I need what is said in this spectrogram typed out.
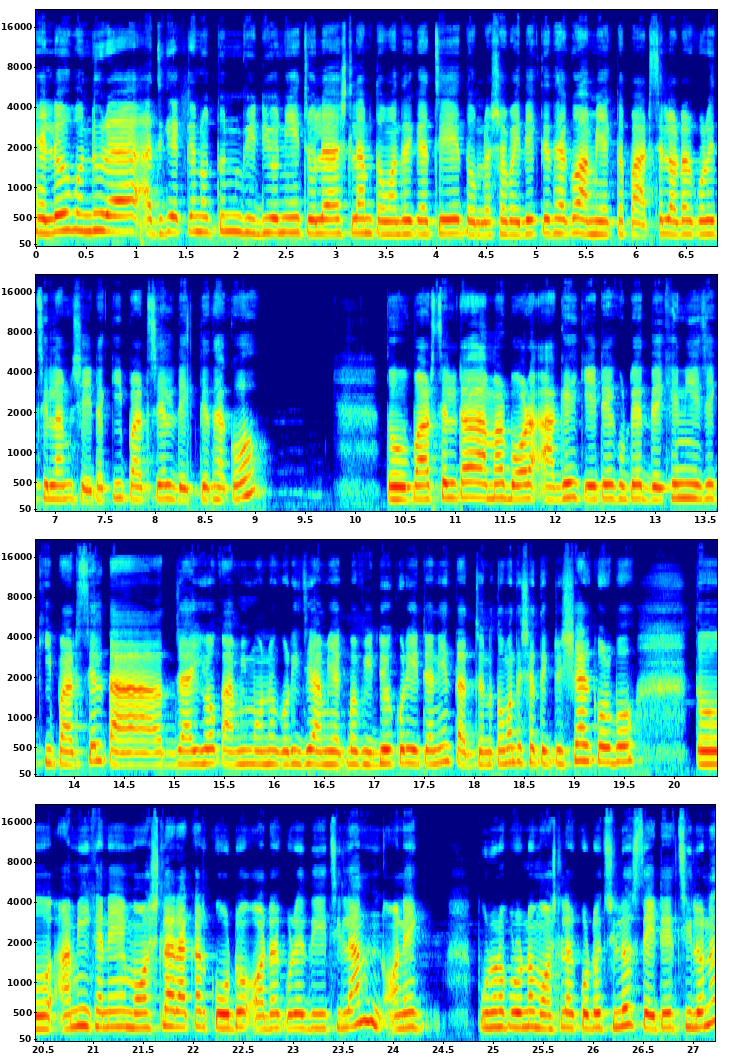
হ্যালো বন্ধুরা, আজকে একটা নতুন ভিডিও নিয়ে চলে আসলাম তোমাদের কাছে। তোমরা সবাই দেখতে থাকো, আমি একটা পার্সেল অর্ডার করেছিলাম সেইটা কি পার্সেল দেখতে থাকো। তো পার্সেলটা আমার বর আগেই কেটে কুটে দেখে নিয়েছে কি পার্সেল তা যাই হোক, আমি মনে করি যে আমি একবার ভিডিও করি এটা নিয়ে, তার জন্য তোমাদের সাথে একটু শেয়ার করব। তো আমি এখানে মশলা রাখার কোটও অর্ডার করে দিয়েছিলাম, অনেক পুরনো পুরনো মশলার কোটো ছিল সেটের ছিল না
